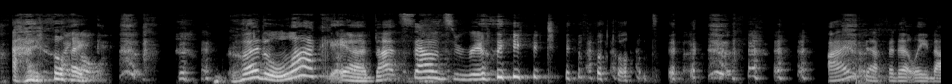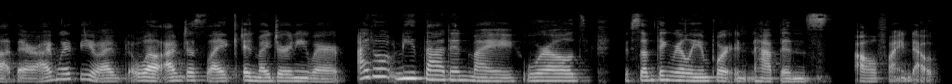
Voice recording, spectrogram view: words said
I like. Good luck, Ann. That sounds really difficult. I'm definitely not there. I'm with you. I'm well, I'm just like in my journey where I don't need that in my world. If something really important happens, I'll find out.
